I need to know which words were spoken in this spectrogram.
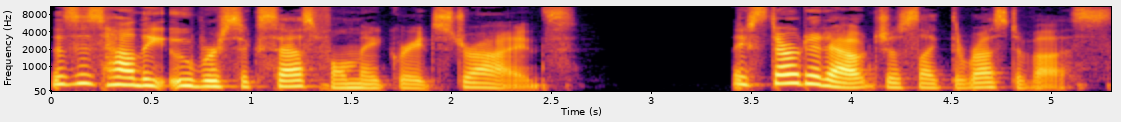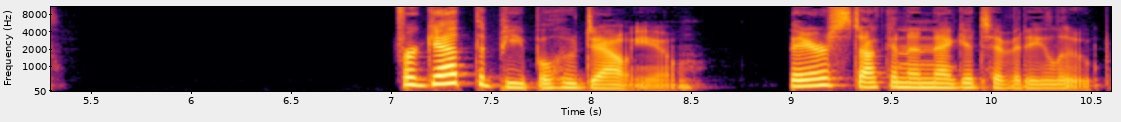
This is how the uber successful make great strides. They started out just like the rest of us. Forget the people who doubt you. They're stuck in a negativity loop.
